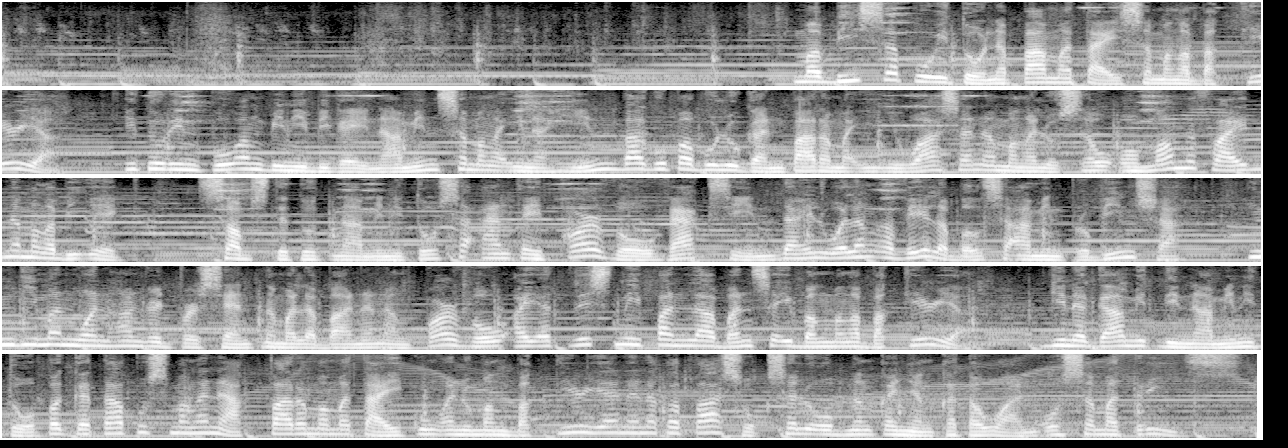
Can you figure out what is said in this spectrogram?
Mabisa po ito na pamatay sa mga bakterya. Ito rin po ang binibigay namin sa mga inahin bago pabulugan para maiiwasan ang mga lusaw o mummified na mga biig. Substitute namin ito sa anti-parvo vaccine dahil walang available sa aming probinsya, hindi man 100% na malabanan ang parvo ay at least may panlaban sa ibang mga bakterya. Ginagamit din namin ito pagkatapos manganak para mamatay kung anumang bakterya na nakapasok sa loob ng kanyang katawan o sa matris.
